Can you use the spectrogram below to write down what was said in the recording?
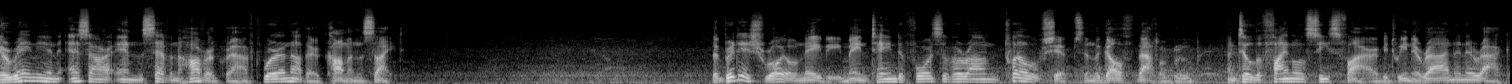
Iranian SRN-7 hovercraft were another common sight. The British Royal Navy maintained a force of around 12 ships in the Gulf Battle Group until the final ceasefire between Iran and Iraq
